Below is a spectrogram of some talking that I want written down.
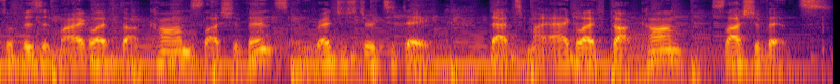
so visit myaglife.com slash events and register today. That's myaglife.com slash events.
